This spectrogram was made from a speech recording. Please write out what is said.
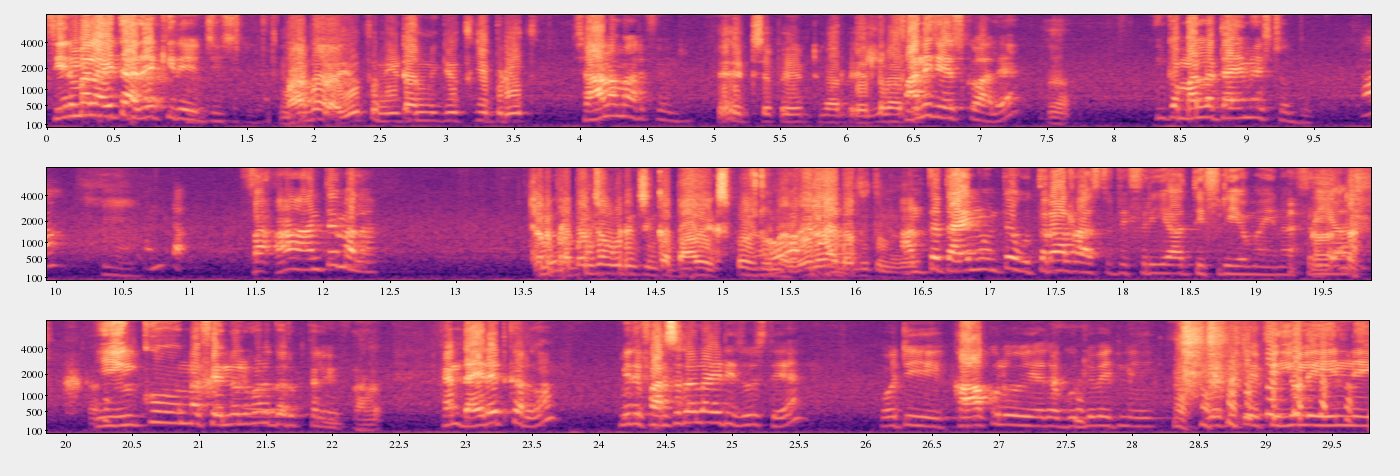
సినిమాలు అయితే అదే క్రియేట్ చేసి మారిపోయారా యూత్ నీ టైం యూత్కి ఇప్పుడు యూత్ చాలా మారిపోయింది ఎట్లా పని చేసుకోవాలి. ఇంకా మళ్ళీ టైం వేస్ట్ వద్దు. ఆ, అంతా. ఫ- ఆ, అంతే మళ్ళా. కానీ ప్రపంచం గురించి ఇంకా బాగా ఎక్స్పోజ్డ్ ఉన్నారు. వేరే బతుకుతున్నారు. అంత టైం ఉంటే ఉత్తరాలు రాస్తుంటే ఫ్రీయా తిఫ్రియమైన ఫ్రీయా? ఈ ఇంకు ఉన్న ఫెన్నులు కూడా దొరుకుతలేవు. కానీ డైరెక్ట్ కరు మీది పర్సనల్ ఐడి చూస్తే ఒకటి కాకులు ఏదో గుడ్లు పెట్టినాయి లేకపోతే పిల్లులు ఇన్ని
